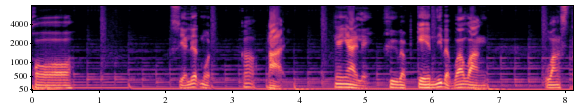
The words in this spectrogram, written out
พอเสียเลือดหมดก็ตายง่าย ๆเลย คือแบบเกมนี้แบบว่าวางวางสไต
